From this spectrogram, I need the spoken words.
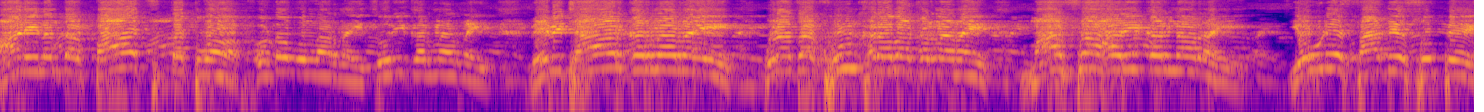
आणि नंतर पाच तत्व खोटं बोलणार नाही चोरी करणार नाही व्यभिचार करणार नाही कुणाचा खून खराबा करणार नाही मांसाहारी करणार नाही. एवढे साधे सोपे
